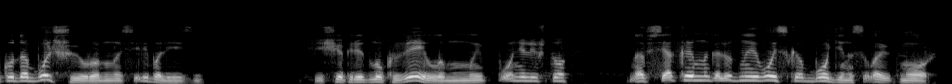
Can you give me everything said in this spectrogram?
куда больший урон наносили болезни. Еще перед Луквейлом мы поняли, что на всякое многолюдное войско боги насылают мор.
